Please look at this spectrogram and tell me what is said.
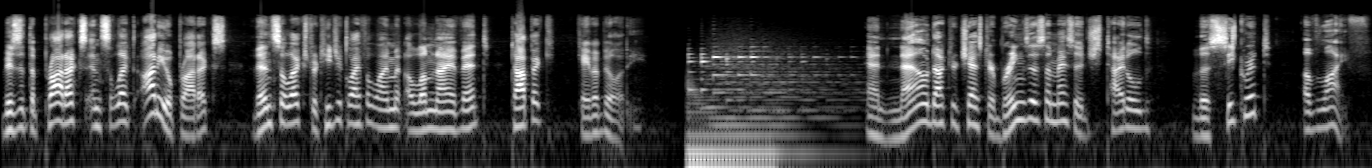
Visit the products and select audio products, then select Strategic Life Alignment Alumni Event, topic, capability. And now Dr. Chester brings us a message titled The Secret of Life.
